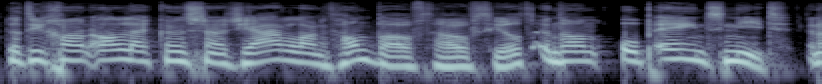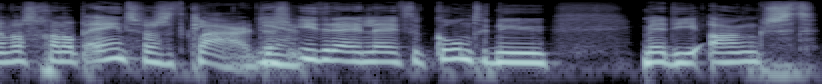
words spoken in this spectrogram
Dat hij gewoon allerlei kunstenaars jarenlang het hand boven het hoofd hield. En dan opeens niet. En dan was het gewoon opeens was het klaar. Dus Ja. iedereen leefde continu met die angst.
